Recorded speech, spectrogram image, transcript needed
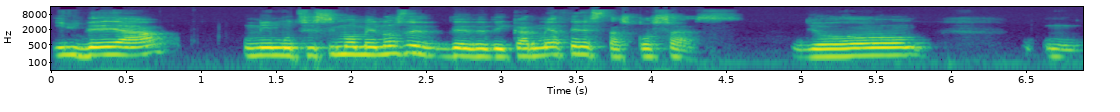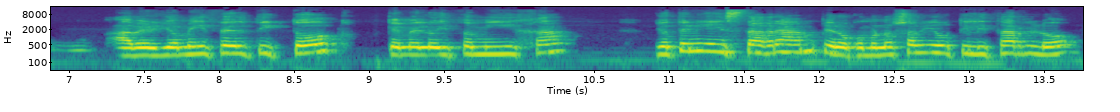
idea, ni muchísimo menos de, de dedicarme a hacer estas cosas. Yo, mm, a ver, yo me hice el TikTok, que me lo hizo mi hija. Yo tenía Instagram, pero como no sabía utilizarlo,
